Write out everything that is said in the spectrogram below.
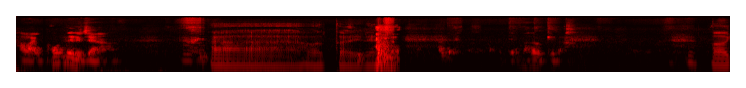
ハワイ混んでるじゃん。ああ、本当にね。まだ受けだ。OK。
